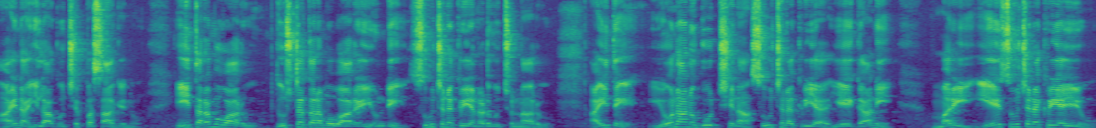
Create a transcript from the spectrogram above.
ఆయన ఇలాగూ చెప్పసాగెను. ఈ తరము వారు దుష్టతరము వారే ఉండి సూచన క్రియ నడుగుచున్నారు. అయితే యోనాను గూర్చిన సూచన క్రియ ఏ గాని మరి ఏ సూచన క్రియయు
